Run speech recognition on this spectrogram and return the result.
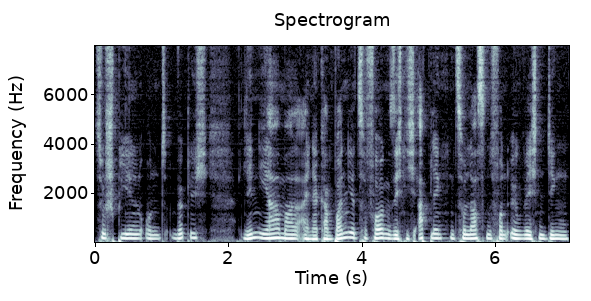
zu spielen und wirklich linear mal einer Kampagne zu folgen, sich nicht ablenken zu lassen von irgendwelchen Dingen,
